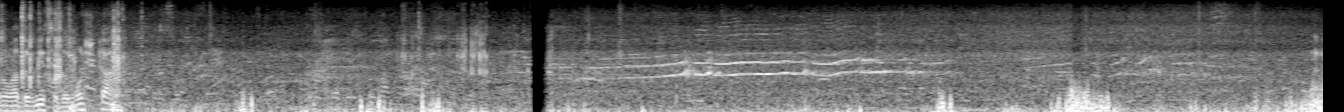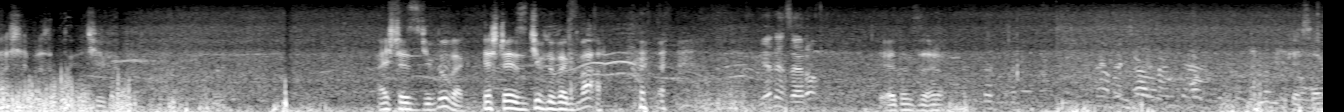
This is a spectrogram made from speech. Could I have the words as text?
No ładownicę do Mośka. A się prezentuje dziwnie. A jeszcze jest dziwnówek. Jeszcze jest dziwnówek 2. 1-0. 1-0. Piesek.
